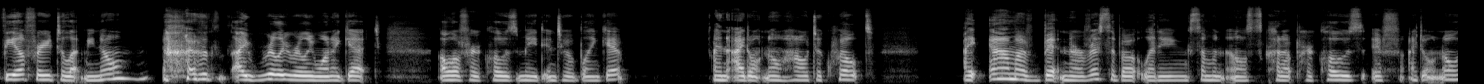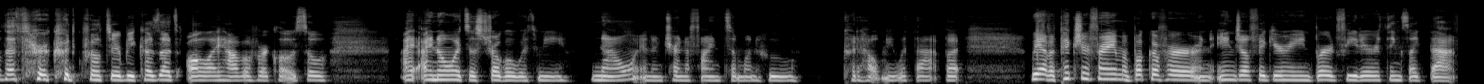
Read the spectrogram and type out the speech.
feel free to let me know. I really, really want to get all of her clothes made into a blanket. And I don't know how to quilt I am a bit nervous about letting someone else cut up her clothes if I don't know that they're a good quilter because that's all I have of her clothes. So I, I know it's a struggle with me now, and I'm trying to find someone who could help me with that. But we have a picture frame, a book of her, an angel figurine, bird feeder, things like that.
